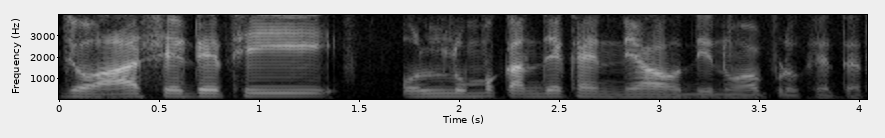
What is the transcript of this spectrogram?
જો આ શેઢેથી ઓલું મકાન દેખાય ને ત્યાં સુધીનું આપણું ખેતર.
